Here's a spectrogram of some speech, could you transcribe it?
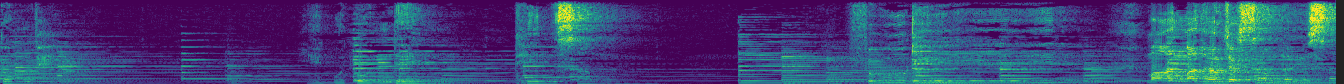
公平，原没半点偏心。苦涩，慢慢向着心里渗，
